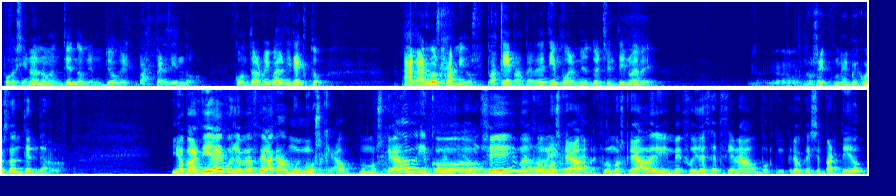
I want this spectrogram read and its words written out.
porque si no, no entiendo que un tío que vas perdiendo contra un rival directo. Hagas dos cambios, ¿para qué? ¿Para perder tiempo en el minuto 89? Yo- No sé, me, me cuesta entenderlo. Y a partir de ahí, pues yo me fui a la cama muy mosqueado, muy mosqueado y con... Sí, me fui mosqueado, me fui mosqueado y me fui decepcionado, porque creo que ese partido,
